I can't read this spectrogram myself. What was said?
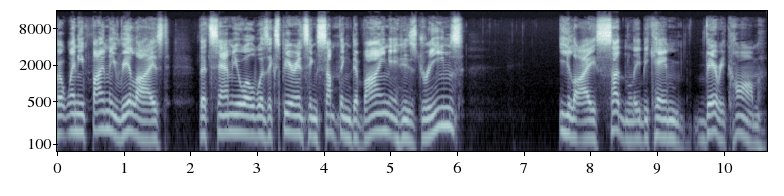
But when he finally realized that Samuel was experiencing something divine in his dreams, Eli suddenly became very calm.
